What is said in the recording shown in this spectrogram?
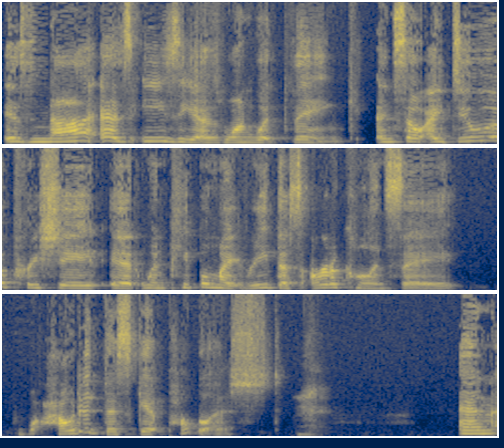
is not as easy as one would think. And so I do appreciate it when people might read this article and say, How did this get published? And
